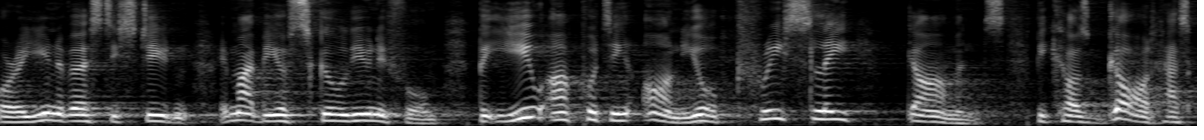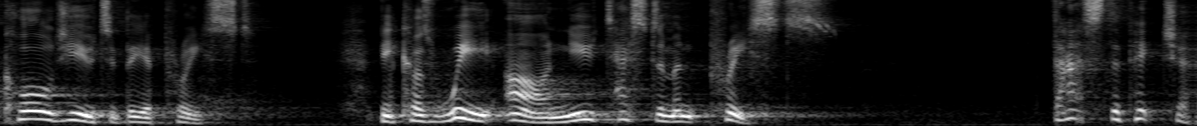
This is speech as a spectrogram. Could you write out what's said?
or a university student, it might be your school uniform, but you are putting on your priestly garments because God has called you to be a priest. Because we are New Testament priests. That's the picture.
